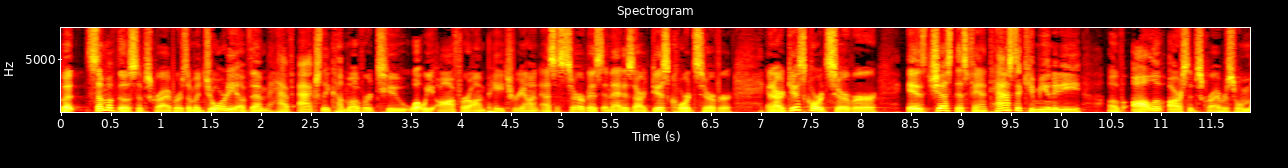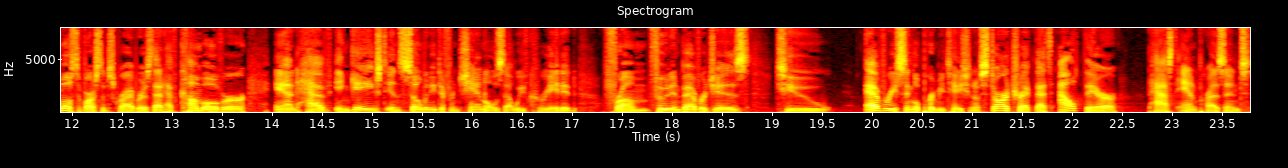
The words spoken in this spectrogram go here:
but some of those subscribers, a majority of them, have actually come over to what we offer on Patreon as a service, and that is our Discord server. And our Discord server is just this fantastic community of all of our subscribers, well, most of our subscribers that have come over and have engaged in so many different channels that we've created from food and beverages to every single permutation of Star Trek that's out there past and present,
